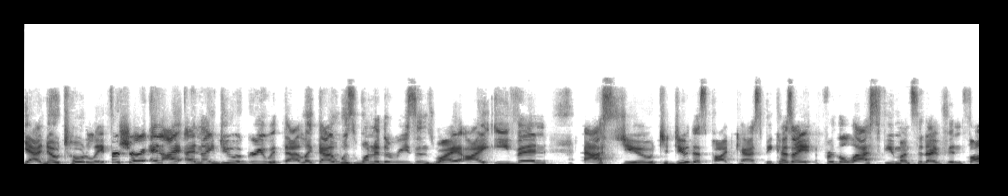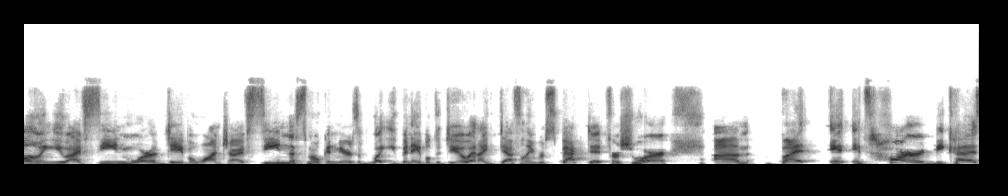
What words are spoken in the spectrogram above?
Yeah, no, totally. For sure. And I and I do agree with that. Like that was one of the reasons why I even asked you to do this podcast because I for the last few months that I've been following you, I've seen more of Dave Oancea. I've seen the smoke and mirrors of what you've been able to do and I definitely respect it for sure. Um, but it, it's hard because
